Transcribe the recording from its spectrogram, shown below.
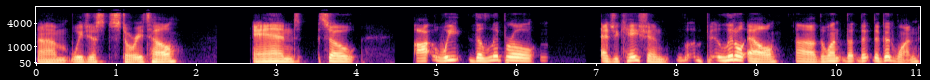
Um, we just storytell, and so uh, we the liberal education, little L, uh, the one the, the, the good one.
